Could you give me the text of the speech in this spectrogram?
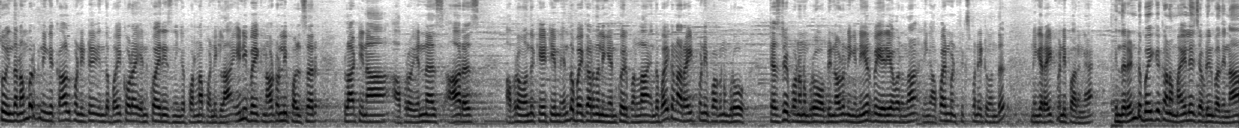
ஸோ இந்த நம்பருக்கு நீங்கள் கால் பண்ணிவிட்டு இந்த பைக்கோட என்கொயரிஸ் நீங்கள் பண்ணால் பண்ணிக்கலாம். Any bike not only Pulsar Platina அப்புறம் என்எஸ் ஆர்எஸ் அப்புறம் வந்து கேடிஎம் எந்த பைக்காக இருந்தாலும் நீங்கள் என்கொயரி பண்ணலாம். இந்த பைக்கை நான் ரைட் பண்ணி பார்க்கணும் ப்ரோ டெஸ்ட் ட்ரைவ் பண்ணணும் ப்ரோ அப்படின்னாலும் நீங்கள் நியர்பை ஏரியாவாக இருந்தால் நீங்கள் அப்பாயின்மெண்ட் ஃபிக்ஸ் பண்ணிட்டு வந்து நீங்கள் ரைட் பண்ணி பாருங்கள் இந்த ரெண்டு பைக்குக்கான மைலேஜ் அப்படின்னு பார்த்தீங்கன்னா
